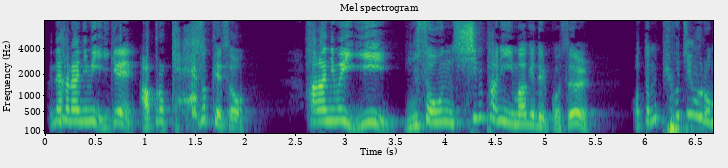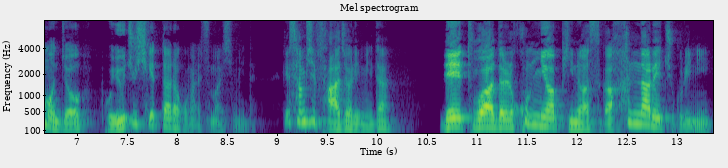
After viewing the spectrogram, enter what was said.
근데 하나님이 이게 앞으로 계속해서 하나님의 이 무서운 심판이 임하게 될 것을 어떤 표징으로 먼저 보여주시겠다라고 말씀하십니다. 34절입니다. 내 두 아들 홈리와 비나스가 한날에 죽으리니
